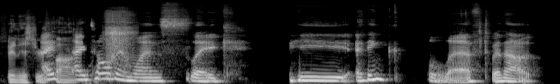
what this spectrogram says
finish your I, thought. I told him once, like he I think left without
